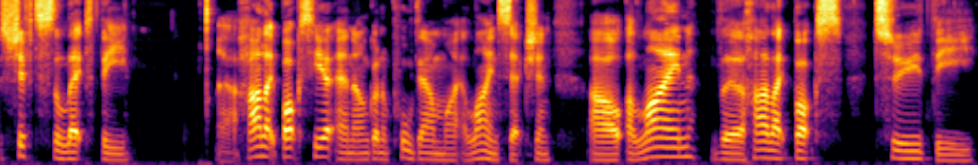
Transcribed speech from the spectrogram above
shift select the uh, highlight box here and I'm going to pull down my align section. I'll align the highlight box to the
